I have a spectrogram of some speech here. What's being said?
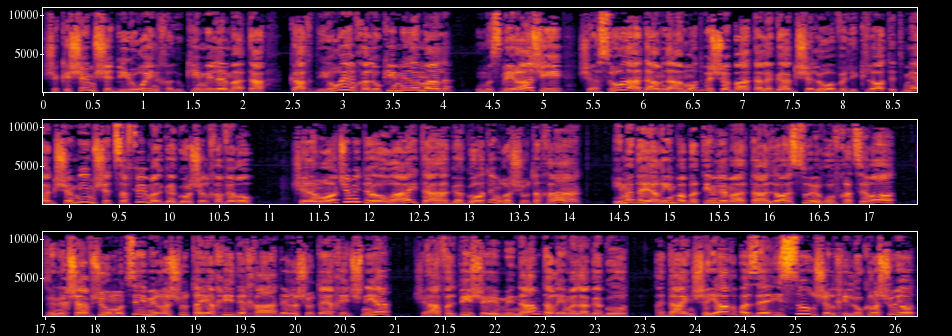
שכשם שדיורין חלוקים מלמטה, כך דיורים חלוקים מלמעלה. הוא מסביר רש"י שאסור לאדם לעמוד בשבת על הגג שלו ולקלוט את מי הגשמים שצפים על גגו של חברו. שלמרות שמדאורייתא הגגות הם רשות אחת, אם הדיירים בבתים למטה לא עשו עירוב חצרות, זה נחשב שהוא מוציא מרשות היחיד אחד לרשות היחיד שנייה, שאף על פי שהם אינם דרים על הגגות, עדיין שייך בזה איסור של חילוק רשויות.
